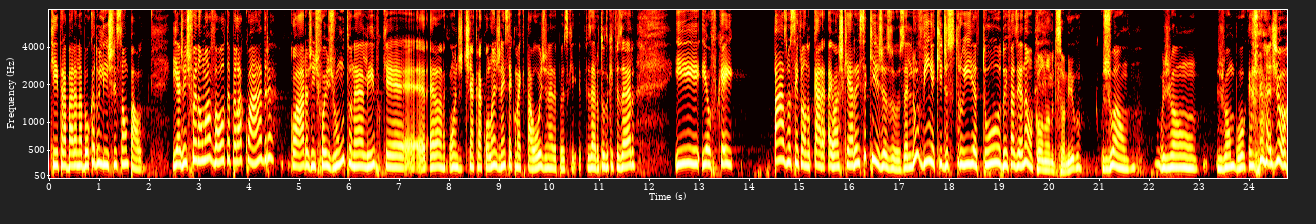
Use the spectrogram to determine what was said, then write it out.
que trabalha na Boca do Lixo, em São Paulo. E a gente foi dar uma volta pela quadra. Claro, a gente foi junto, né, ali, porque era onde tinha Cracolândia, nem sei como é que está hoje, né, depois que fizeram tudo que fizeram. E, e eu fiquei pasmo assim, falando, cara, eu acho que era isso aqui, Jesus. Ele não vinha aqui, destruía tudo e fazia, não. Qual o nome do seu amigo? João. O João João Boca, João.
